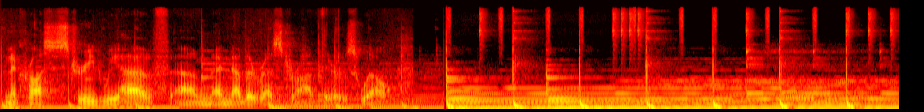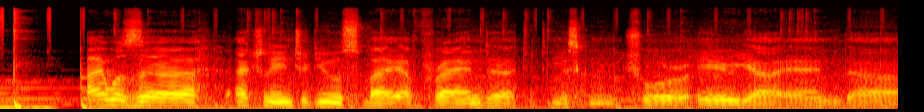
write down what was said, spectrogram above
and across the street, we have um, another restaurant there as well. I was uh, actually introduced by a friend uh, to Temiskaming Shore area and uh,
